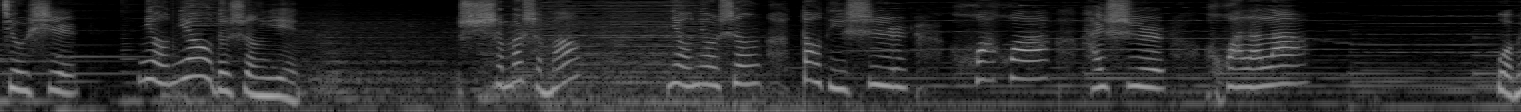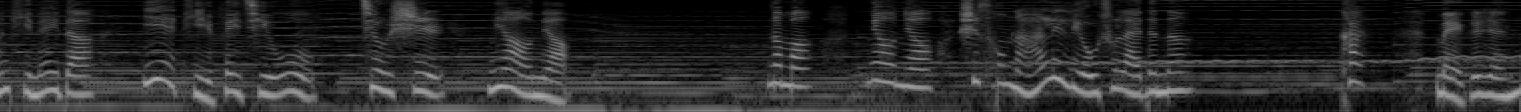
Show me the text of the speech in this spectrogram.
就是尿尿的声音。什么什么？尿尿声到底是哗哗还是哗啦啦？我们体内的液体废弃物就是尿尿。那么，尿尿是从哪里流出来的呢？看，每个人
